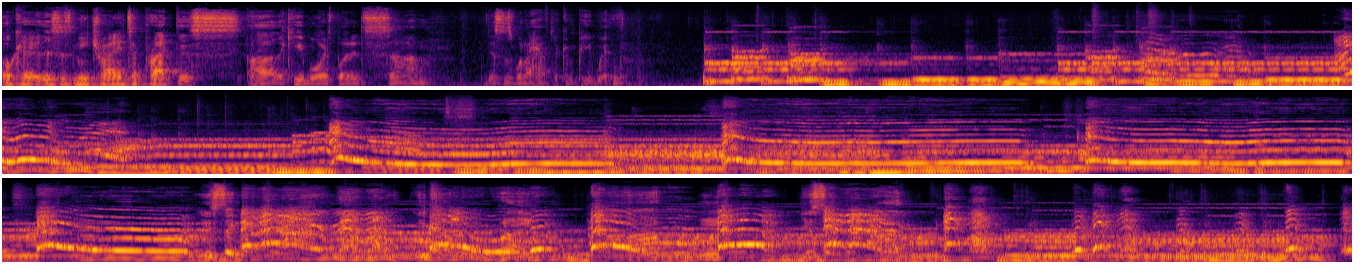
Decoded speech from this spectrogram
Okay, this is me trying to practice uh, the keyboards, but it's um, this is what I have to compete with. You tell me right. Huh? Mm. You said it. Huh?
